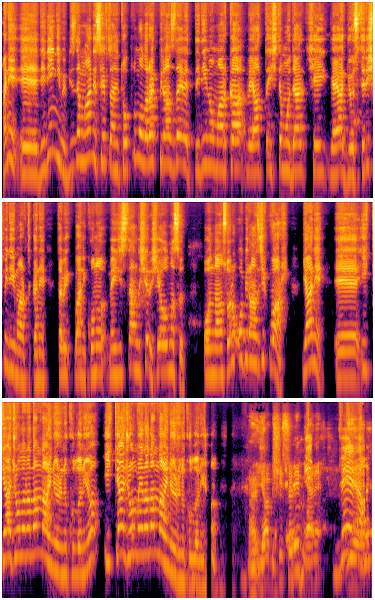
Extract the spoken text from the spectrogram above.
Hani e, dediğin gibi bizde maalesef hani toplum olarak biraz da evet dediğin o marka veyahut da işte model şey veya gösteriş mi diyeyim artık hani tabii hani konu meclisten dışarı şey olmasın. Ondan sonra o birazcık var. Yani e, ihtiyacı olan adam da aynı ürünü kullanıyor. İhtiyacı olmayan adam da aynı ürünü kullanıyor. Ya bir şey söyleyeyim mi yani? Ve e, aynı,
